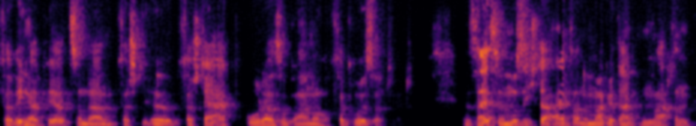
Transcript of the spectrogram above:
verringert wird, sondern verstärkt oder sogar noch vergrößert wird. Das heißt, man muss sich da einfach nochmal Gedanken machen,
